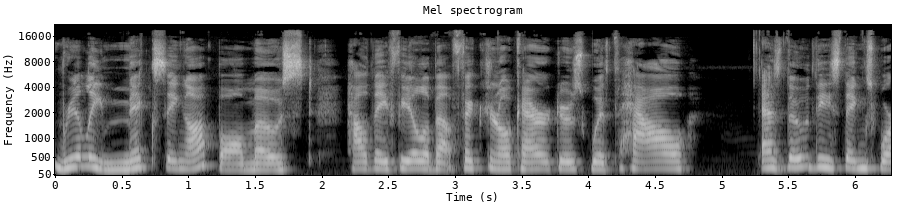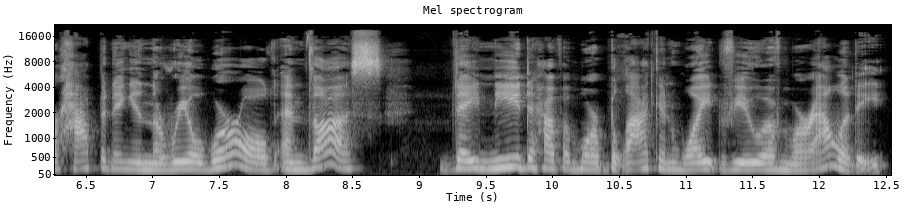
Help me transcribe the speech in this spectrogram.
really mixing up almost how they feel about fictional characters with how, as though these things were happening in the real world. And thus, they need to have a more black and white view of morality.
